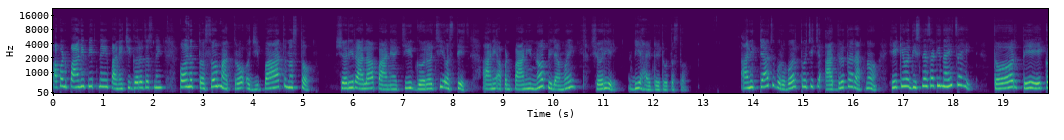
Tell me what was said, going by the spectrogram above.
आपण पाणी पित नाही पाण्याची गरजच नाही. पण तसं मात्र अजिबात नसतं. शरीराला पाण्याची गरजही असतेच आणि आपण पाणी न पिल्यामुळे शरीर डिहायड्रेट होत असतं. आणि त्याचबरोबर त्वचेची आर्द्रता राखणं हे केवळ दिसण्यासाठी नाहीच आहे. तर ते एक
